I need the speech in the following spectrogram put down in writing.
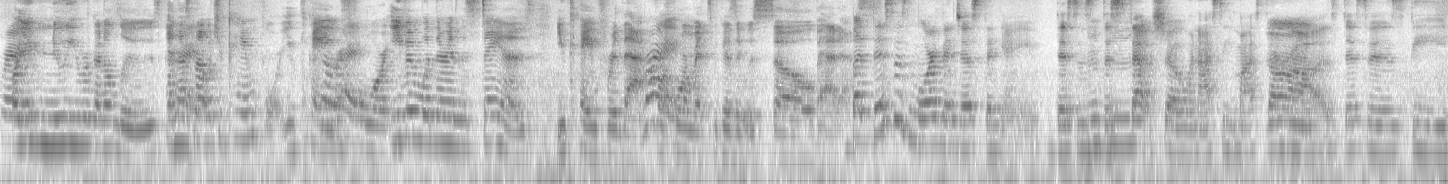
or you knew you were gonna lose, and that's Right. not what you came for. You came Correct. for even when they're in the stands, you came for that Right. performance because it was so badass. But this is more than just a game. This is the mm-hmm. step show when I see my mm-hmm. stars. This is the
